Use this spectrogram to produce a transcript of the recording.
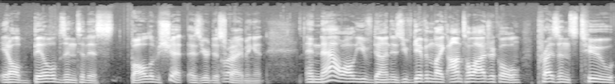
it all builds into this ball of shit as you're describing it and now all you've done is you've given like ontological presence to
